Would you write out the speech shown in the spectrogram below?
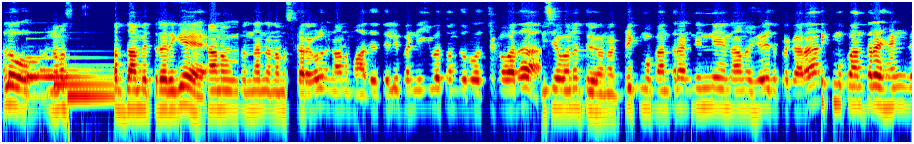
ಹಲೋ ನಮಸ್ಕಾರ ಮಿತ್ರರಿಗೆ ನಾನು ನನ್ನ ನಮಸ್ಕಾರಗಳು. ನಾನು ಮಾದತಿಯಲ್ಲಿ ಬನ್ನಿ. ಇವತ್ತೊಂದು ರೋಚಕವಾದ ವಿಷಯವನ್ನು ತಿಳಿಯೋಣ. ಟ್ರಿಕ್ ಮುಖಾಂತರ ನಿನ್ನೆ ನಾನು ಹೇಳಿದ ಪ್ರಕಾರ ಟ್ರಿಕ್ ಮುಖಾಂತರ ಹೆಂಗ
